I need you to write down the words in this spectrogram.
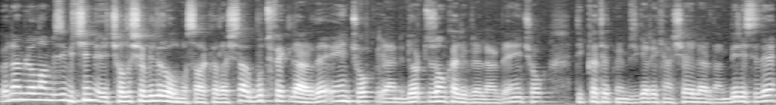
Önemli olan bizim için e, çalışabilir olması arkadaşlar. Bu tüfeklerde en çok yani 410 kalibrelerde en çok dikkat etmemiz gereken şeylerden birisi de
